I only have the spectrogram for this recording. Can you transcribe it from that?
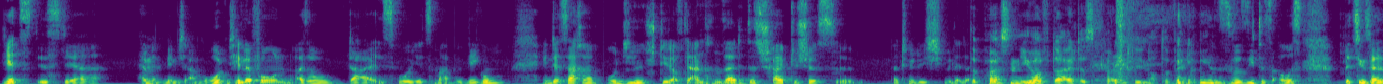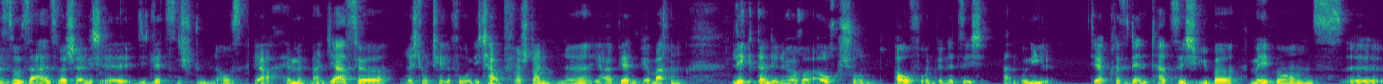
Jetzt ist der Hammond nämlich am roten Telefon, also da ist wohl jetzt mal Bewegung in der Sache. O'Neill steht auf der anderen Seite des Schreibtisches. Äh, natürlich will er. The person you have dialed is currently not available. so sieht es aus. Beziehungsweise so sah es wahrscheinlich äh, die letzten Stunden aus. Ja, Hammond meint, ja, Sir, Richtung Telefon. Ich habe verstanden, ne? Ja, werden wir machen legt dann den Hörer auch schon auf und wendet sich an O'Neill. Der Präsident hat sich über Mayborns äh,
